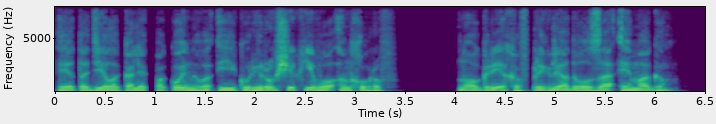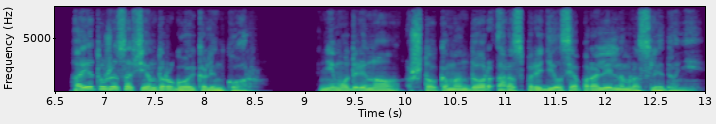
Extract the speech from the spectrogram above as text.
Это дело коллег покойного и курирующих его анхоров. Но Грехов приглядывал за эмагом, а это уже совсем другой калинкор. Не мудрено, что командор распорядился о параллельном расследовании.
